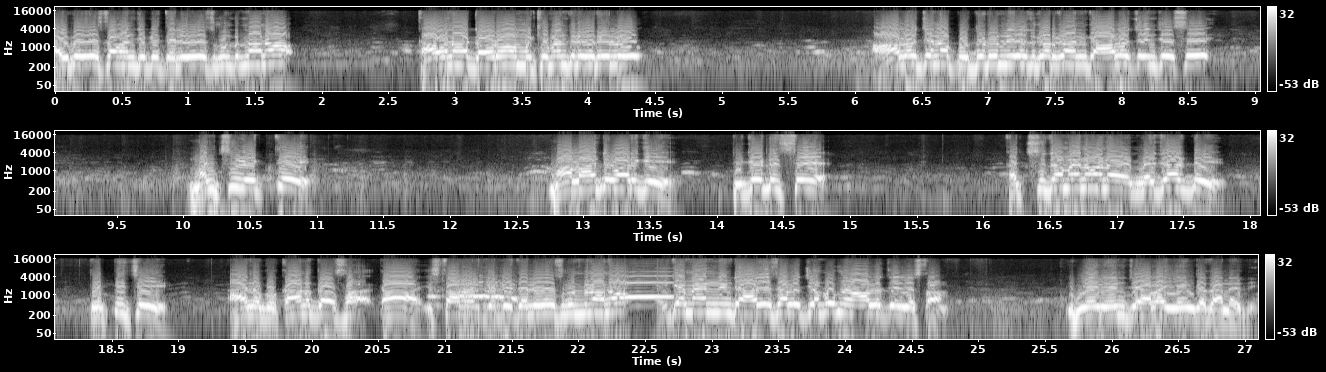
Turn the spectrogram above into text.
అయిపోయేస్తామని చెప్పి తెలియజేసుకుంటున్నాను. కావున గౌరవ ముఖ్యమంత్రి వర్యులు ఆలోచన పొద్దుడు నియోజకవర్గానికి ఆలోచన చేసి మంచి వ్యక్తి మా లాంటి వారికి టికెట్ ఇస్తే ఖచ్చితమైన మెజార్టీ తెప్పించి ఆయనకు కానుక ఇస్తానని చెప్పి తెలియజేసుకుంటున్నాను. హైకమాండ్ నుండి ఆదేశాలు వచ్చినప్పుడు మేము ఆలోచన చేస్తాం. మేమేం చేయాలా ఏం కదా అనేది.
